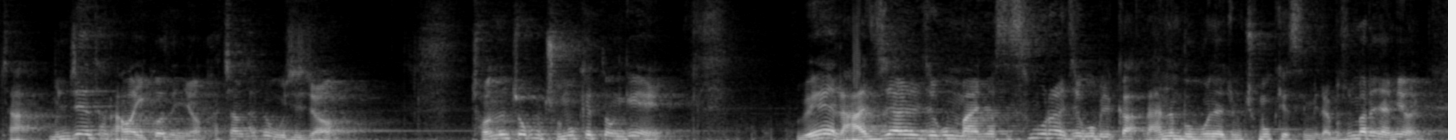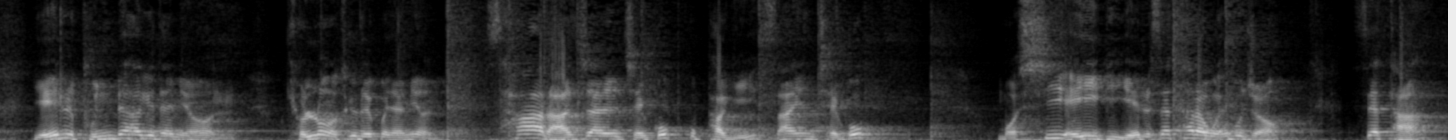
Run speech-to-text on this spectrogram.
자 문제는 다 나와 있거든요. 같이 한번 살펴보시죠. 저는 조금 주목했던 게 왜 라지 R 제곱 마이너스 스몰 R 제곱일까? 라는 부분에 좀 주목했습니다. 무슨 말이냐면 얘를 분배하게 되면 결론 어떻게 될 거냐면 4 라지 R 제곱 곱하기 사인 제곱 뭐 CAB 얘를 세타라고 해보죠. 세타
